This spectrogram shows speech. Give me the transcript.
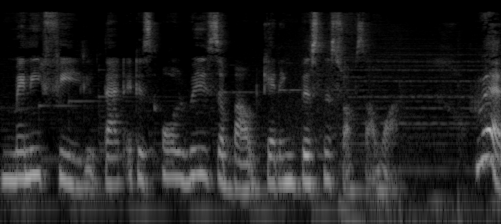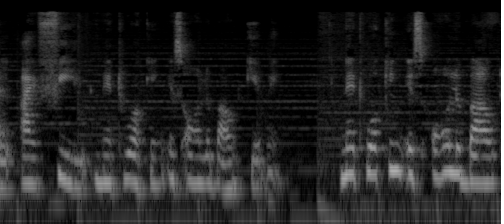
many feel that it is always about getting business from someone. Well, I feel networking is all about giving networking is all about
